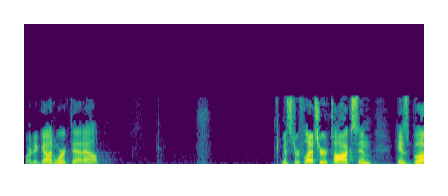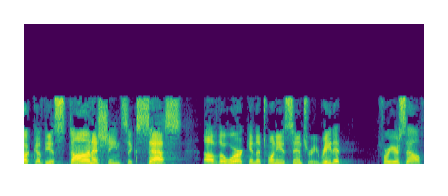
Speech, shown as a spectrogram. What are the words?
Or did God work that out? Mr. Fletcher talks in his book of the astonishing success of the work in the 20th century. Read it for yourself.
